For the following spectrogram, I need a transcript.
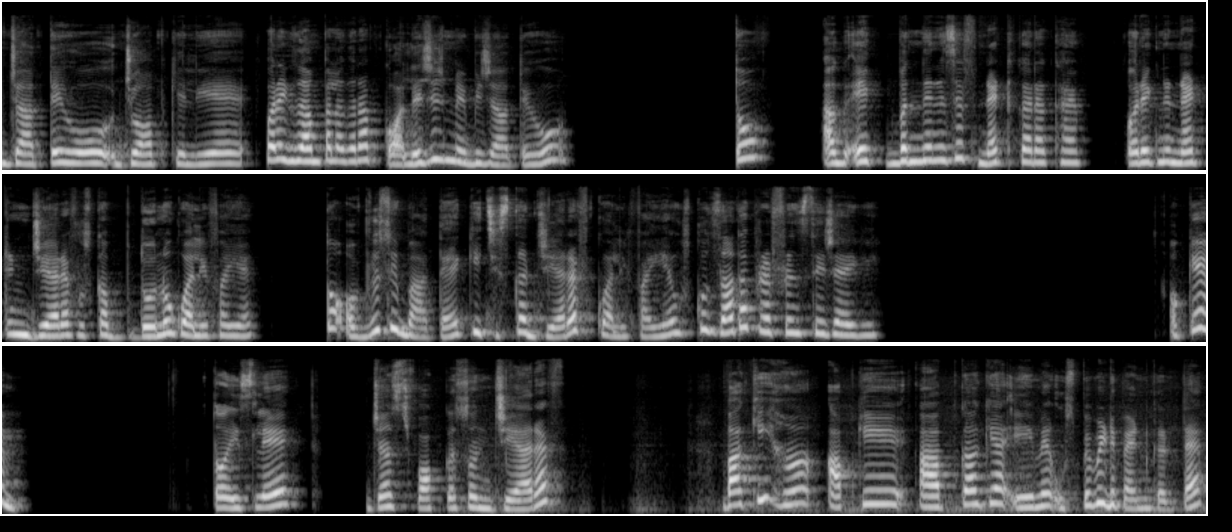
जाते हो जॉब के लिए फॉर एग्ज़ाम्पल अगर आप कॉलेज में भी जाते हो तो अगर एक बंदे ने सिर्फ़ नेट कर रखा है और एक ने नेट एंड जे उसका दोनों क्वालिफाई है तो ऑब्वियस ही बात है कि जिसका जे क्वालिफाई है, उसको ज़्यादा प्रेफरेंस दी जाएगी ओके okay? तो इसलिए जस्ट फोकस ऑन जे बाकी हाँ आपके, आपका क्या एम है? उस पर भी डिपेंड करता है।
